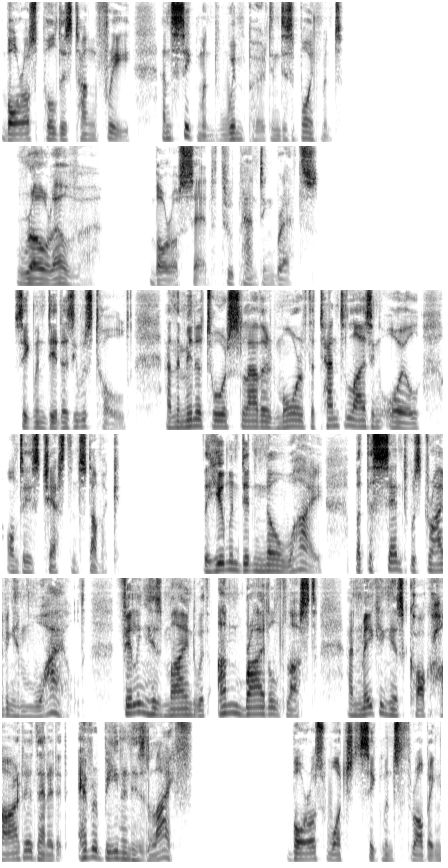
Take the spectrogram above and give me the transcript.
Boros pulled his tongue free, and Sigmund whimpered in disappointment. Roll over, Boros said through panting breaths. Sigmund did as he was told, and the Minotaur slathered more of the tantalizing oil onto his chest and stomach. The human didn't know why, but the scent was driving him wild, filling his mind with unbridled lust and making his cock harder than it had ever been in his life. Boros watched Sigmund's throbbing,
